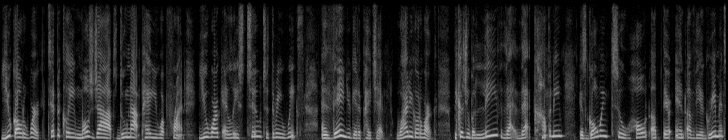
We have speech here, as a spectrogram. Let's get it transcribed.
you go to work. Typically, most jobs do not pay you up front. You work at least two to three weeks and then you get a paycheck. Why do you go to work? Because you believe that that company is going to hold up their end of the agreement,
